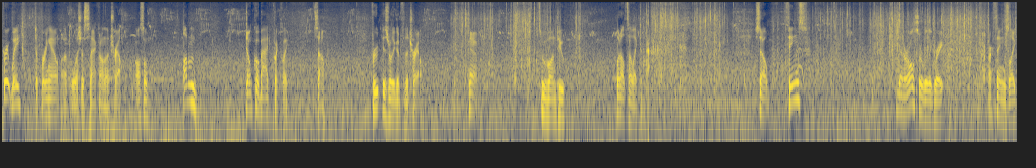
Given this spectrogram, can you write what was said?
great way to bring out a delicious snack on the trail. Also, a lot of them don't go bad quickly. So fruit is really good for the trail. Now, let's move on to what else I like to pack. So things that are also really great are things like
